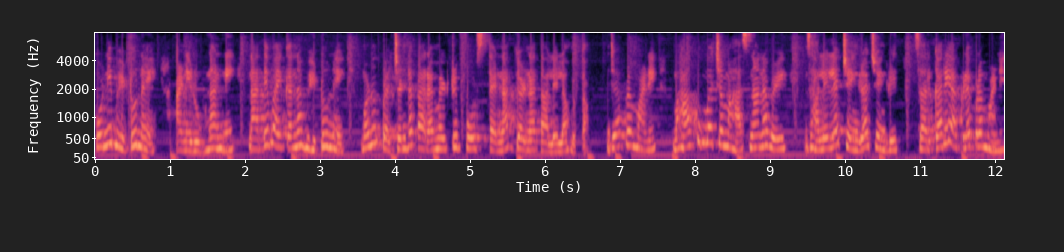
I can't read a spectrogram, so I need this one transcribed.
कोणी भेटू नये आणि रुग्णांनी नातेवाईकांना भेटू नये म्हणून प्रचंड पॅरामिलिटरी फोर्स तैनात करण्यात आलेला होता. ज्याप्रमाणे महाकुंभाच्या महास्नानावेळी झालेल्या चेंगराचेंगरीत सरकारी आकड्याप्रमाणे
